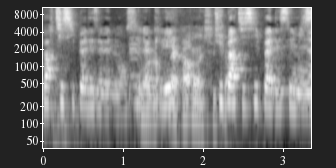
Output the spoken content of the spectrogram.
Participer à des événements, c'est la clé. Ouais, Tu sûr. participes à des séminaires,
